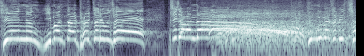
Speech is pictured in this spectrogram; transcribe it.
뒤에 있는 이번 달 별자리 운세 찢어간다! 궁금해서 미쳐!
